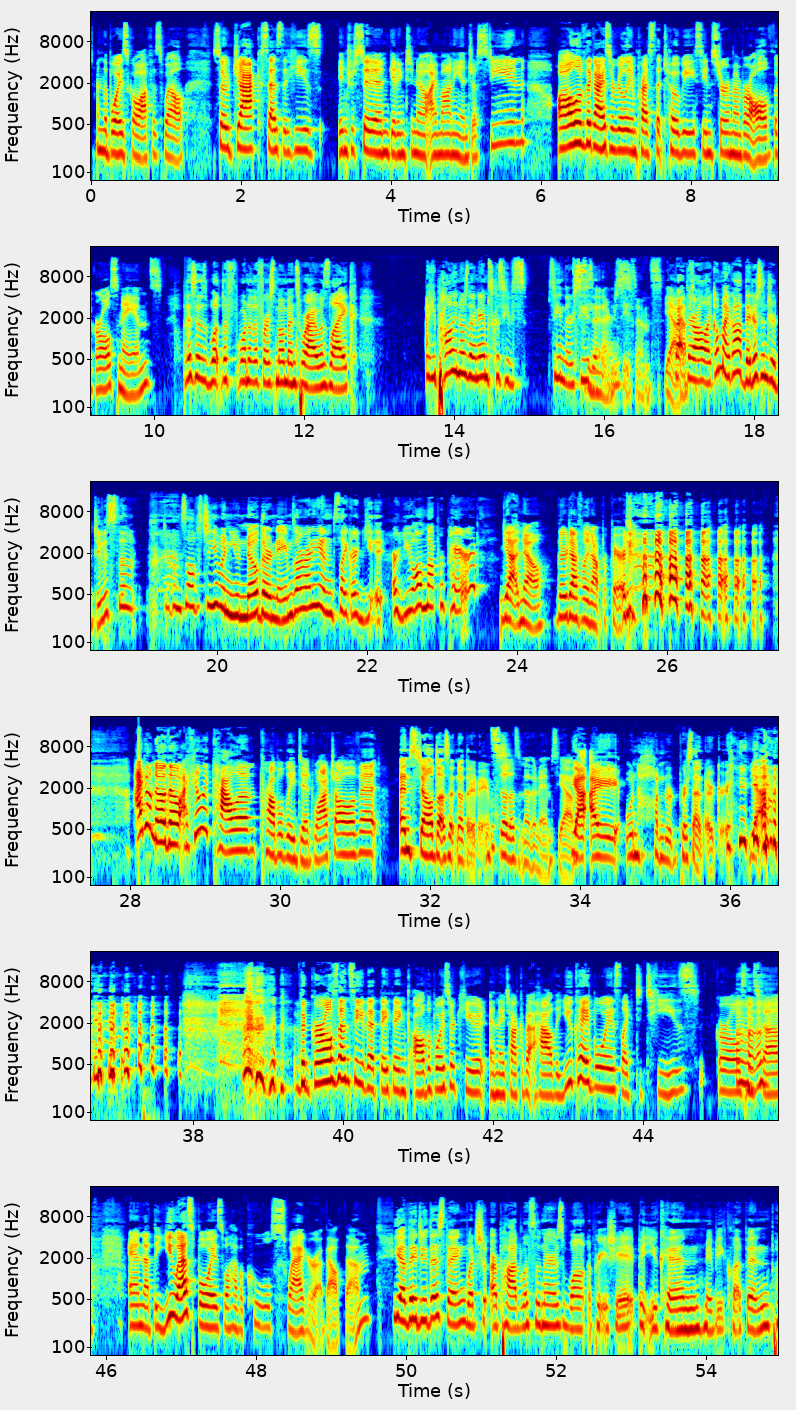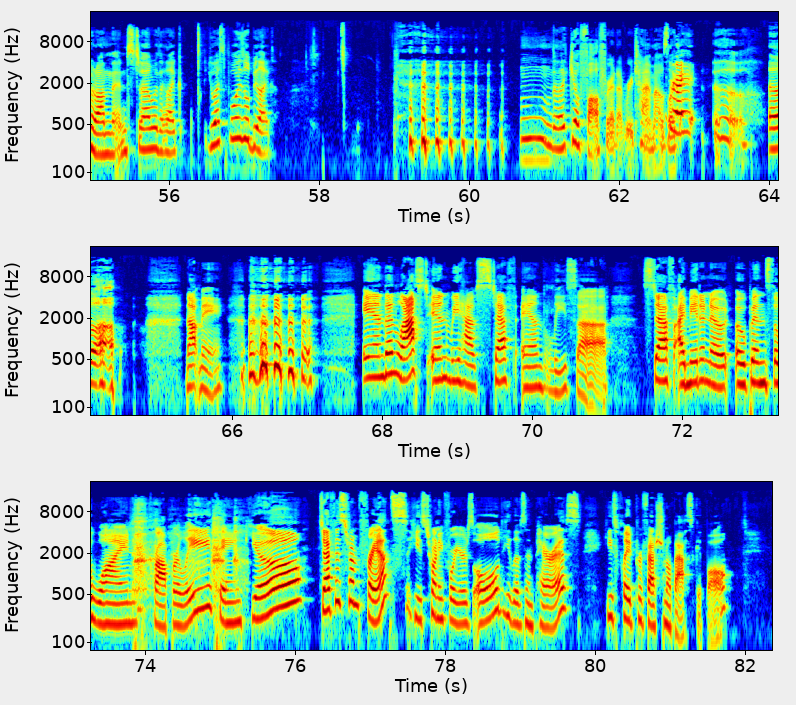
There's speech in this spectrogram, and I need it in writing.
and the boys go off as well. So Jack says that he's interested in getting to know Imani and Justine. All of the guys are really impressed that Toby seems to remember all of the girls' names. This is what the one of the first moments where I was like, he probably knows their names because he's seen their Seen seasons. their seasons. Yeah. but they're all like, "Oh my god, they just introduced them to themselves to you, and you know their names already." And it's like, are you are you all not prepared? Yeah, no, they're definitely not prepared. I don't know though. I feel like Callum probably did watch all of it. And still doesn't know their names. Still doesn't know their names. Yeah. Yeah, I 100% agree. Yeah. the girls then see that they think all the boys are cute and they talk about how the UK boys like to tease girls and Uh-huh. stuff and that the US boys will have a cool swagger about them. yeah, they do this thing which our pod listeners won't appreciate, but you can maybe clip and put on the Insta where they're like, US boys will be like, mm, they're like, you'll fall for it every time. I was like, right? ugh. Ugh. Not me. And then last in, we have Steph and Lisa. Steph, I made a note, opens the wine properly. Thank you. Jeff is from France. He's 24 years old. He lives in Paris. He's played professional basketball.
